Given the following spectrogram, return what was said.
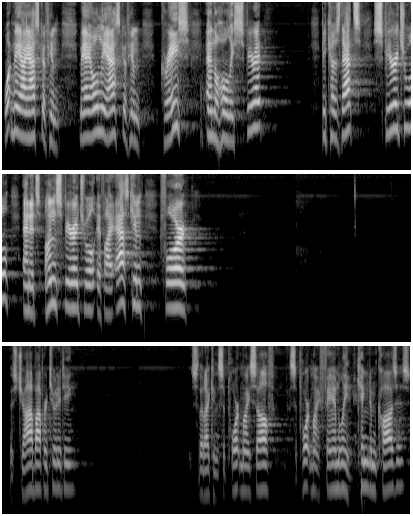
What may I ask of Him? May I only ask of Him grace and the Holy Spirit? Because that's spiritual and it's unspiritual if I ask Him for this job opportunity so that I can support myself, support my family, and kingdom causes.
